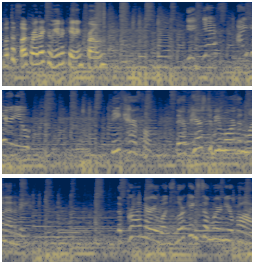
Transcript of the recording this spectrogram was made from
What the fuck, were they communicating from? Y yes, I hear you. Be careful. There appears to be more than one enemy. The primary one's lurking somewhere nearby.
